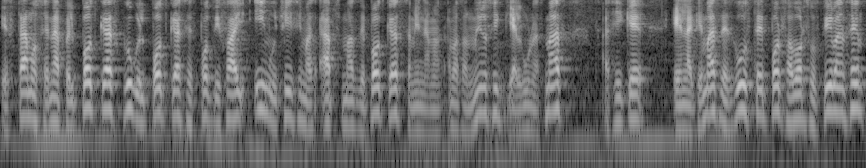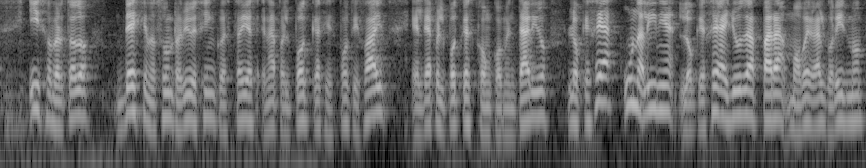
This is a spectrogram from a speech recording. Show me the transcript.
estamos en Apple Podcast, Google Podcast, Spotify y muchísimas apps más de podcast, también Amazon Music y algunas más. Así que en la que más les guste, por favor suscríbanse y sobre todo déjenos un review de 5 estrellas en Apple Podcast y Spotify, el de Apple Podcast con comentario, lo que sea, una línea, lo que sea ayuda para mover el algoritmo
